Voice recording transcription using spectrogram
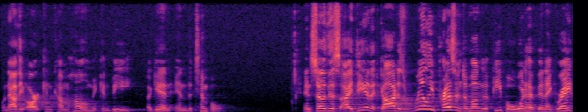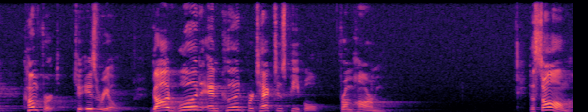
Well, now the Ark can come home. It can be again in the temple. And so, this idea that God is really present among the people would have been a great comfort to Israel God would and could protect his people from harm. The psalm,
